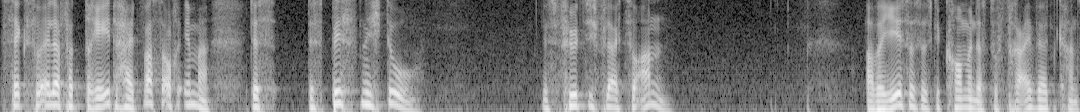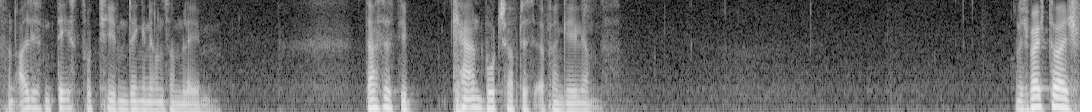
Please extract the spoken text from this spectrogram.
sexueller Verdrehtheit, was auch immer, das, das bist nicht du. Es fühlt sich vielleicht so an. Aber Jesus ist gekommen, dass du frei werden kannst von all diesen destruktiven Dingen in unserem Leben. Das ist die Kernbotschaft des Evangeliums. Und ich möchte euch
